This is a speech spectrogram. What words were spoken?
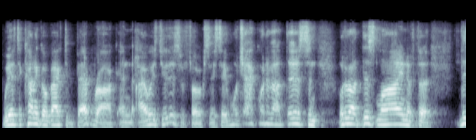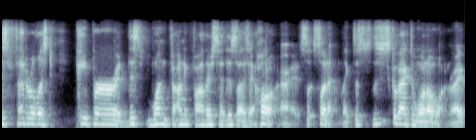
we have to kind of go back to bedrock. And I always do this with folks. They say, "Well, Jack, what about this? And what about this line of the this Federalist paper and this one founding father said this. I said, hold on, all right, slow, slow down. Like this, let's just go back to 101, right?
